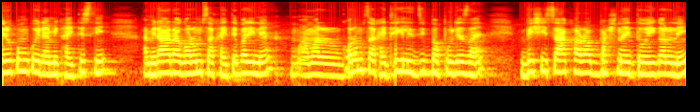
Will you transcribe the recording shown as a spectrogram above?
এরকম করে আমি খাইতেছি। আমি রাড়া গরম চা খাইতে পারি না। আমার গরম চা খাইতে গেলে জিব্বা পুড়ে যায়। বেশি চা খাওয়ার অভ্যাস নাই তো এই কারণেই।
